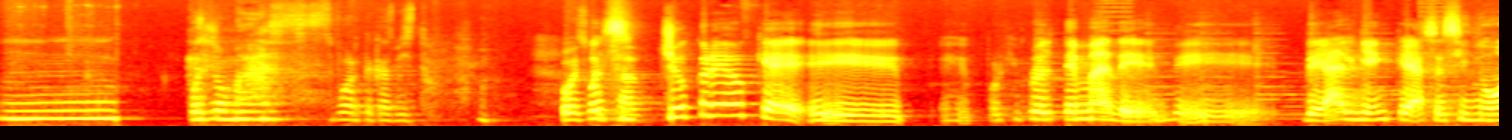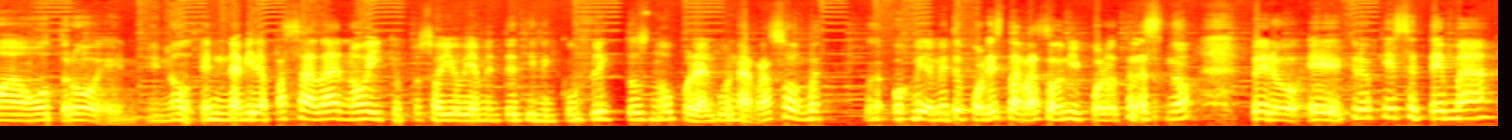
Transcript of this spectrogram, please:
Mm, ¿Qué es lo más fuerte que has visto? O Pues yo creo que, eh, eh, por ejemplo, el tema de, de- de alguien que asesinó a otro en, en una vida pasada, ¿no? Y que pues hoy obviamente tienen conflictos, ¿no? Por alguna razón, bueno, obviamente por esta razón y por otras, ¿no? Pero eh, creo que ese tema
